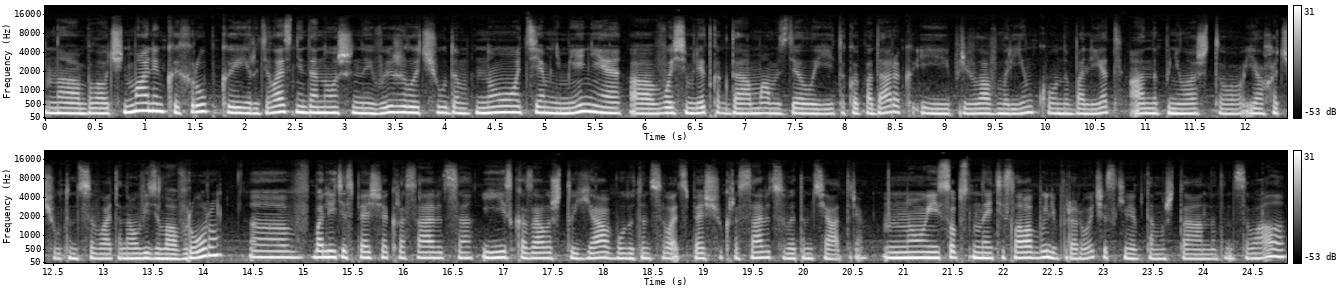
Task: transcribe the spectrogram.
Она была очень маленькой, хрупкой, родилась недоношенной, выжила чудом. Но, тем не менее, а, в 8 лет, когда мама сделала ей такой подарок и привела в Маринку на балет, Анна поняла, что я хочу танцевать. Она увидела Аврору, в балете «Спящая красавица» и сказала, что я буду танцевать «Спящую красавицу» в этом театре. Ну и, собственно, эти слова были пророческими, потому что Анна танцевала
